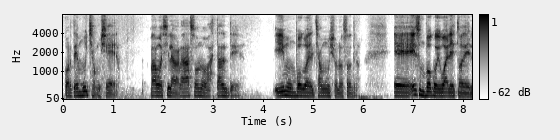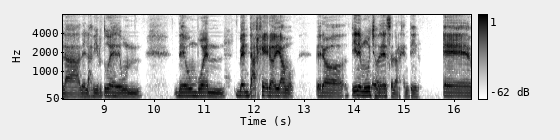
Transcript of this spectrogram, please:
corté muy chamullero. Vamos a decir la verdad, somos bastante. Vivimos un poco del chamullo nosotros. Eh, es un poco igual esto de, la, de las virtudes de un, de un buen ventajero, digamos. Pero tiene mucho de eso el argentino. Eh,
